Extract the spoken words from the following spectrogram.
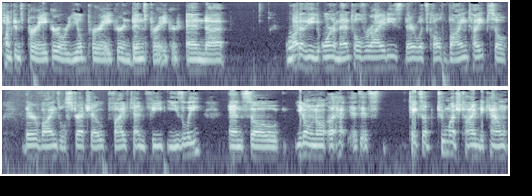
pumpkins per acre or yield per acre and bins per acre. And uh, a lot of the ornamental varieties, they're what's called vine type, so their vines will stretch out five, ten feet easily, and so you don't know. It it's, takes up too much time to count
